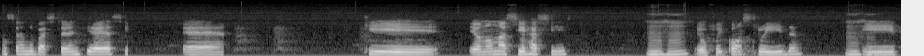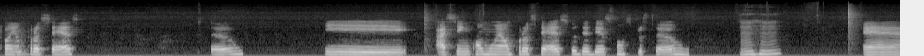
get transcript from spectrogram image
pensando bastante é assim, é, que eu não nasci racista, uhum. eu fui construída uhum. e foi um processo. Então, e assim como é um processo de desconstrução, uhum. é,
